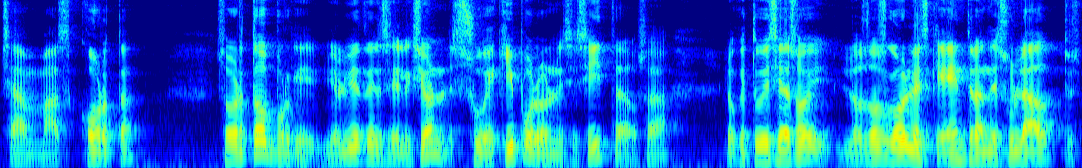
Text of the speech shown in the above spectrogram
sea más corta. Sobre todo porque, y olvídate de selección, su equipo lo necesita. O sea, lo que tú decías hoy, los dos goles que entran de su lado, pues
